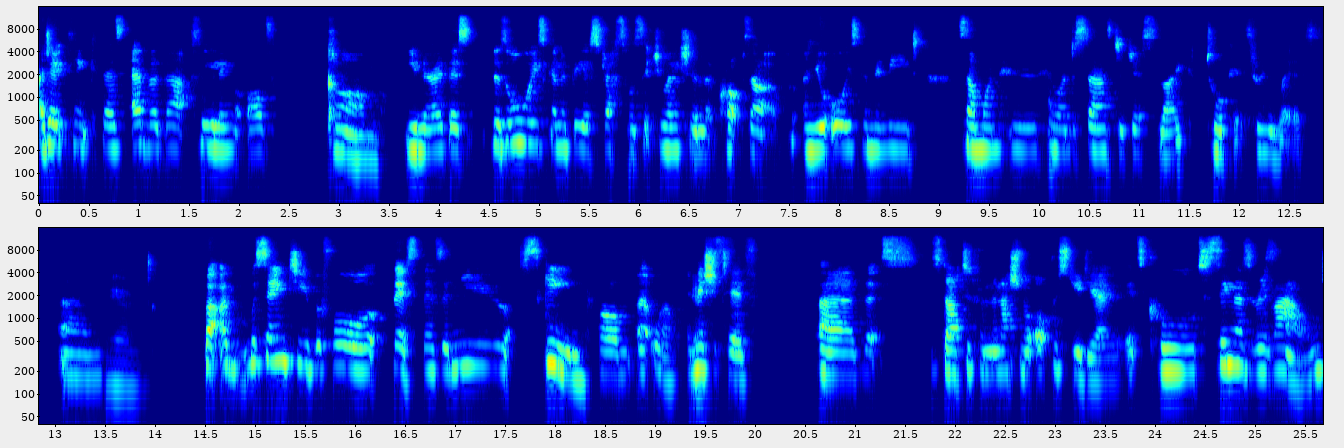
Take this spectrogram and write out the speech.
I don't think there's ever that feeling of calm. You know, there's there's always going to be a stressful situation that crops up, and you're always going to need someone who who understands to just like talk it through with. Um, Yeah. but I was saying to you before this, there's a new scheme from, uh, well, Yes. initiative uh, that's started from the National Opera Studio. It's called Singers Resound,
